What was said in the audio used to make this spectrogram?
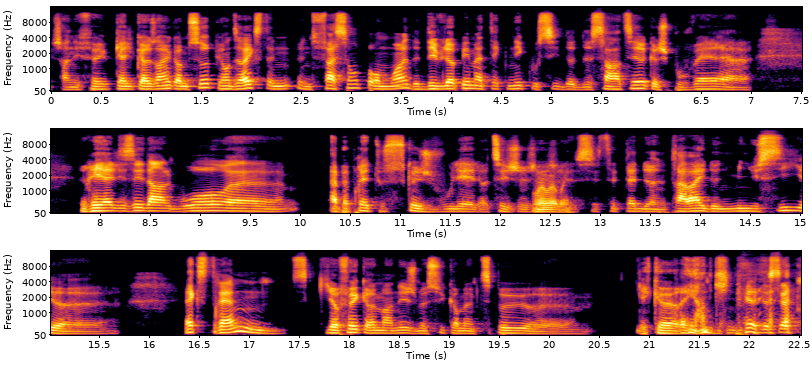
J'en ai fait quelques-uns comme ça. Puis on dirait que c'était une, une façon pour moi de développer ma technique aussi, de, de sentir que je pouvais euh, réaliser dans le bois euh, à peu près tout ce que je voulais. Là. Tu sais, je- je- Ouais, ouais, je- ouais. C'était un travail d'une minutie euh, extrême, ce qui a fait qu'à un moment donné, je me suis comme un petit peu écœuré, entre guillemets, de cette,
